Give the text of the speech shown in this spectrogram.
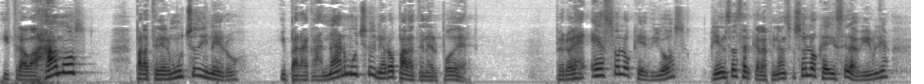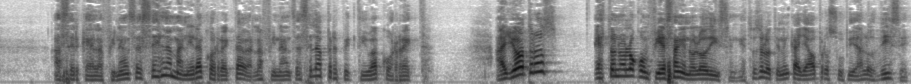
y trabajamos para tener mucho dinero y para ganar mucho dinero para tener poder. Pero es eso lo que Dios piensa acerca de la finanza. Eso es lo que dice la Biblia acerca de la finanza. Esa es la manera correcta de ver la finanza. Esa es la perspectiva correcta. Hay otros, esto no lo confiesan y no lo dicen. Esto se lo tienen callado, pero sus vidas los dice.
